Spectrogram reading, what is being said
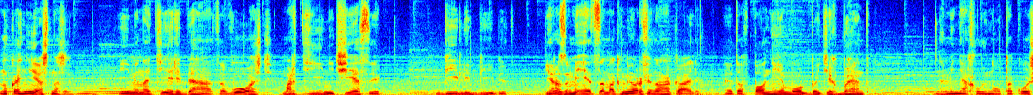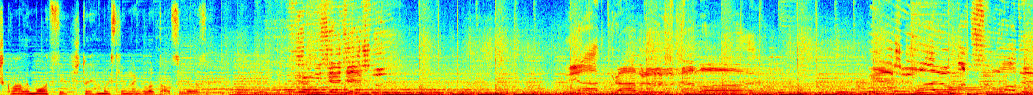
Ну, конечно же, именно те ребята, Вождь, Мартини, Чесвик, Билли Бибит и, разумеется, МакМёрфи на вокале. Это вполне мог быть их бенд. На меня хлынул такой шквал эмоций, что я мысленно глотал слезы. Одежду, я отправлюсь домой. Я желаю под своды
